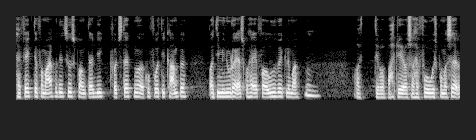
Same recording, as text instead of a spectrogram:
perfekte for mig på det tidspunkt, at lige få et step ned og kunne få de kampe og de minutter, jeg skulle have for at udvikle mig. Mm. Og det var bare det, at så have fokus på mig selv.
